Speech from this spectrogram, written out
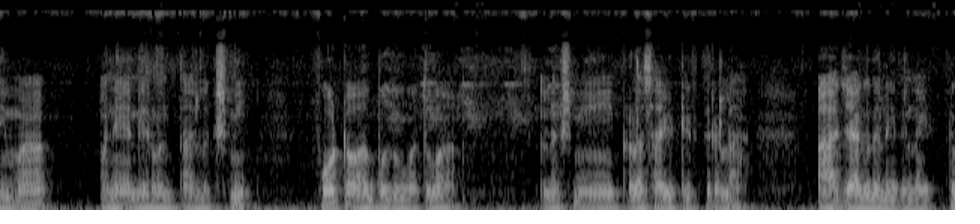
ನಿಮ್ಮ ಮನೆಯಲ್ಲಿರುವಂಥ ಲಕ್ಷ್ಮಿ ಫೋಟೋ ಆಗ್ಬೋದು ಅಥವಾ ಲಕ್ಷ್ಮಿ ಕಳಸ ಇಟ್ಟಿರ್ತೀರಲ್ಲ ಆ ಜಾಗದಲ್ಲಿ ಇದನ್ನು ಇಟ್ಟು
